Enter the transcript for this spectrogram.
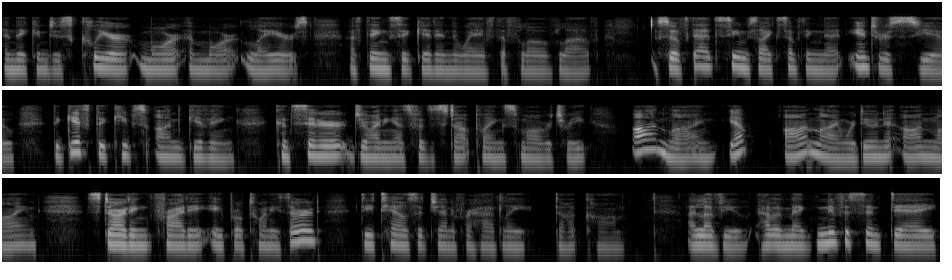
and they can just clear more and more layers of things that get in the way of the flow of love. So if that seems like something that interests you, the gift that keeps on giving, consider joining us for the Stop Playing Small retreat online. Yep, online. We're doing it online starting Friday, April 23rd. Details at jenniferhadley.com. I love you. Have a magnificent day,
